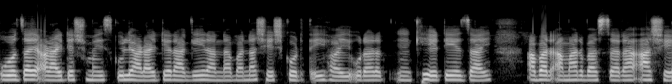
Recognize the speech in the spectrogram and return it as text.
ও যায় আড়াইটার সময় স্কুলে, আড়াইটার আগেই রান্নাবান্না শেষ করতেই হয়। ওরা খেয়ে টেয়ে যায়। আবার আমার বাচ্চারা আসে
